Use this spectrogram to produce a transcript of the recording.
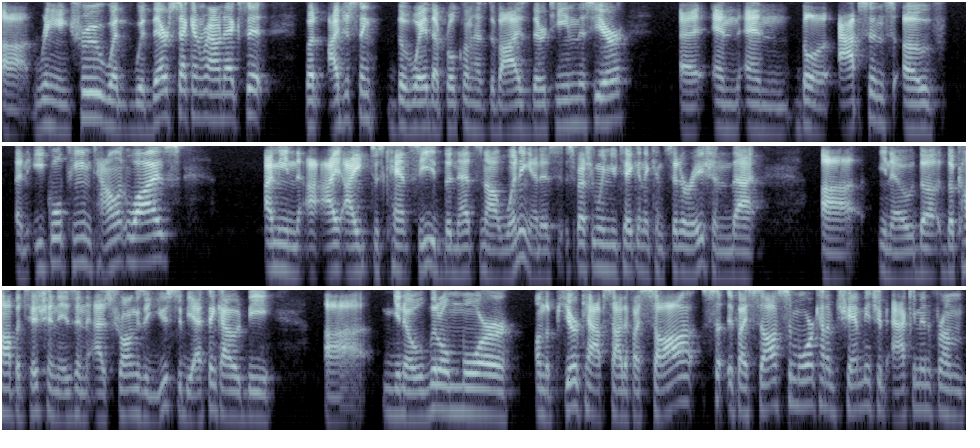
uh, ringing true when with their second round exit. But I just think the way that Brooklyn has devised their team this year, uh, and and the absence of an equal team talent wise, I mean, I I just can't see the Nets not winning it, especially when you take into consideration that uh, you know the the competition isn't as strong as it used to be. I think I would be uh, you know a little more on the pure cap side if I saw if I saw some more kind of championship acumen from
